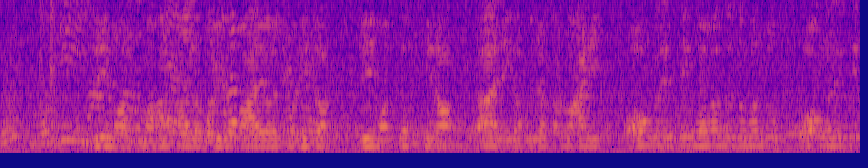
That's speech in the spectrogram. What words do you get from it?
বন্ধু ওং স্বস্তি ওং স্বস্তি ওং স্বস্তি ওং কর্তব্যস্মিন মনসাদি নাম দেবতা পূজনা পূর্বকা শ্রীমন্ত মহাকাল ভৈরবায় সহিত শ্রীমন্ত দক্ষিণ কালিকা পূজা কর্মাণি ওং ঋদ্ধিং ভবন্তু দুবন্তু ওং ঋদ্ধিং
